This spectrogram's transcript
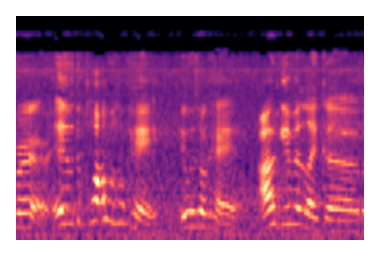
for it, the plot was okay. It was okay. I would give it like a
